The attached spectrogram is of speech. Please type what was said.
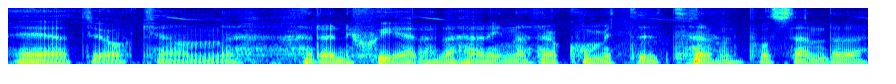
är att jag kan redigera det här innan jag kommit dit. Jag håller på att sända det.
